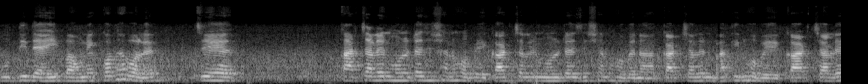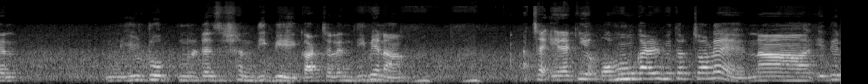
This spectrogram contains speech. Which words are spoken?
বুদ্ধি দেয় বা অনেক কথা বলে যে কার চ্যানেল মনিটাইজেশন হবে, কার চ্যানেল মনিটাইজেশন হবে না, কার চ্যানেল বাতিল হবে, কার চ্যানেল ইউটিউব মনিটাইজেশন দিবে, কার চ্যানেল দিবে না। আচ্ছা এরা কি অহংকারের ভিতর চলে না এদের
